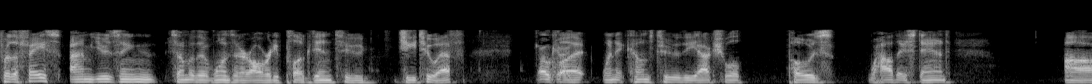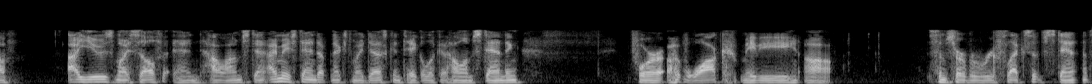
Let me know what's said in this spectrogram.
for the face, I'm using some of the ones that are already plugged into G2F. Okay. But when it comes to the actual pose, how they stand, uh, I use myself and how I'm stand. I may stand up next to my desk and take a look at how I'm standing for a walk, maybe uh, some sort of a reflexive stance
